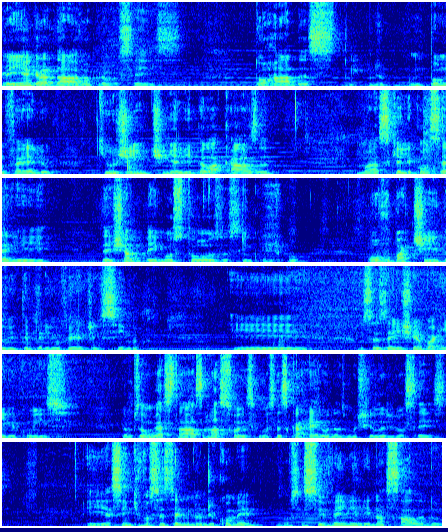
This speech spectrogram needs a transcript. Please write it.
bem agradável para vocês. Torradas de um pão velho que o Jim tinha ali pela casa, mas que ele consegue deixar bem gostoso, assim, com tipo ovo batido e temperinho verde em cima. E vocês enchem a barriga com isso. Não precisam gastar as rações que vocês carregam nas mochilas de vocês. E assim que vocês terminam de comer, vocês se veem ali na sala do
